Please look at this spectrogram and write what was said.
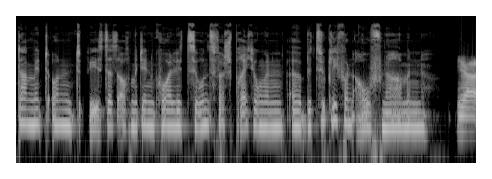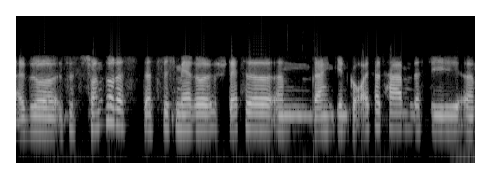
damit und wie ist das auch mit den Koalitionsversprechungen äh, bezüglich von Aufnahmen? Ja, also es ist schon so, dass, dass sich mehrere Städte ähm, dahingehend geäußert haben, dass die ähm,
